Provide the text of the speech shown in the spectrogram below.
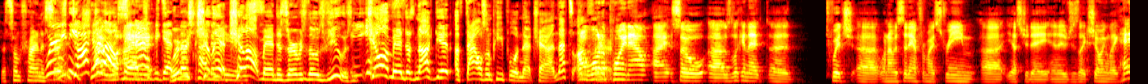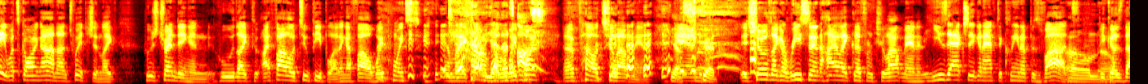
That's what I'm trying to Where's say. We need chill out man to be getting Where's those kind chill, of yeah, chill out man deserves those views. chill out man does not get a thousand people in that chat, and that's I want to point out. I so uh, I was looking at uh, Twitch uh, when I was setting up for my stream uh, yesterday, and it was just like showing like, hey, what's going on on Twitch, and like who's trending and who like. I follow two people. I think I follow Waypoints in my account. Yeah, that's Waypoint, us. and I follow Chill Out Man. Yes, and good. It showed like a recent highlight clip from Chill Out Man, and he's actually going to have to clean up his vods Oh, no. because the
